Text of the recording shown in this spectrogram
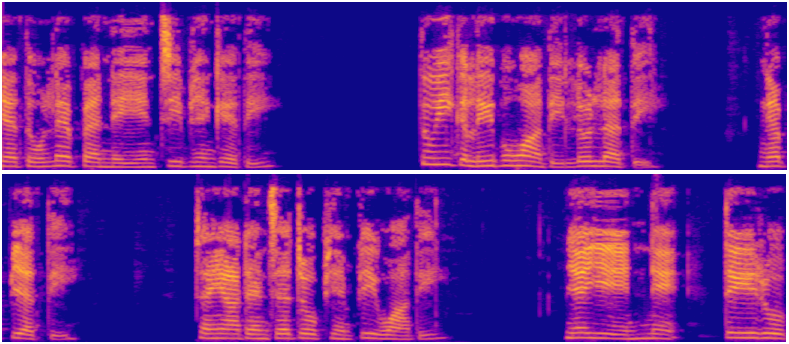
ရက်သို့လှည့်ပတ်နေရင်ကြီးပြင်းခဲ့သည်သူ၏ကလေးဘဝသည်လွတ်လပ်သည် ငတ်ပြတ်သည်ဒဏ်ရာဒဏ်ချက်တို့ဖြင့်ပြည့်ဝသည်မျက်ရည်နှင့်တေးတို့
